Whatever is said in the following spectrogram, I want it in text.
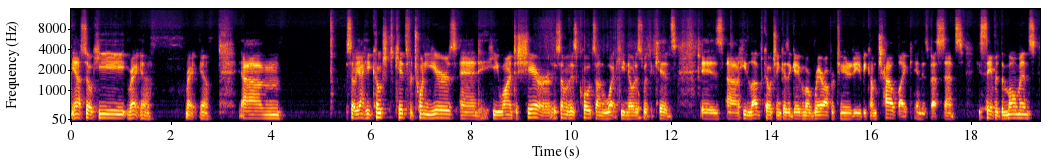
yeah. So he, right. Yeah. Right. Yeah. Um, so yeah, he coached kids for 20 years and he wanted to share some of his quotes on what he noticed with the kids is uh, he loved coaching because it gave him a rare opportunity to become childlike in his best sense. He savored the moments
